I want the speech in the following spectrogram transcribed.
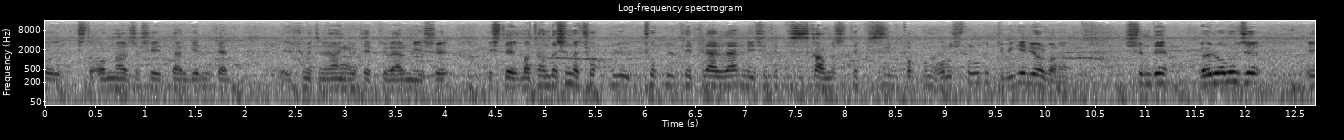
o işte onlarca şehitler gelirken hükümetin herhangi bir tepki vermeyişi, işte vatandaşın da çok büyük çok büyük tepkiler vermeyişi, tepkisiz kalması, tepkisiz bir toplum oluşturulduk gibi geliyor bana. Şimdi öyle olunca e,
